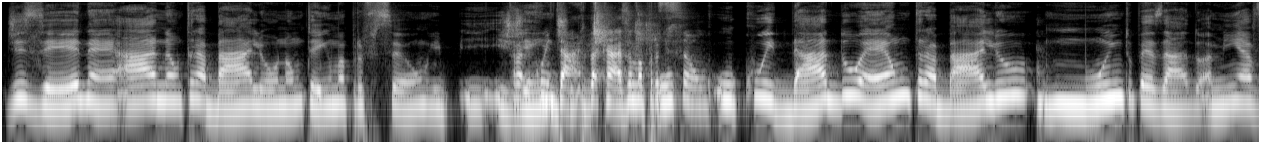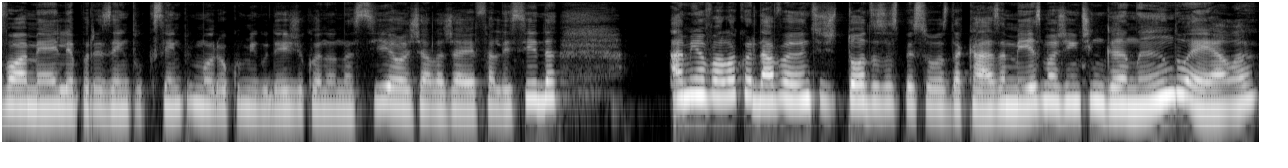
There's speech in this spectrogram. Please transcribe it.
dizer, né? Ah, não trabalho ou não tenho uma profissão. E, e, gente, Cuidar da casa é uma profissão. O, o cuidado é um trabalho muito pesado. A minha avó Amélia, por exemplo, que sempre morou comigo desde quando eu nasci, hoje ela já é falecida. A minha avó acordava antes de todas as pessoas da casa, mesmo a gente enganando ela.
